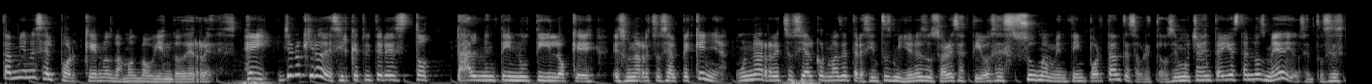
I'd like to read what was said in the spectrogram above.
también es el por qué nos vamos moviendo de redes. Hey, yo no quiero decir que Twitter es total totalmente inútil lo que es una red social pequeña. Una red social con más de 300 millones de usuarios activos es sumamente importante, sobre todo si mucha gente ahí está en los medios. Entonces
